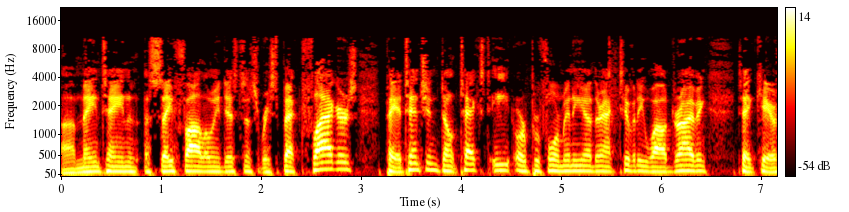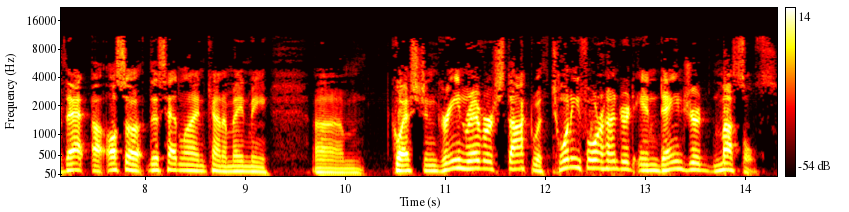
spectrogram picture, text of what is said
Uh, maintain a safe following distance. Respect flaggers. Pay attention. Don't text, eat, or perform any other activity while driving. Take care of that. Uh, also, this headline kind of made me um, question Green River stocked with 2,400 endangered mussels.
